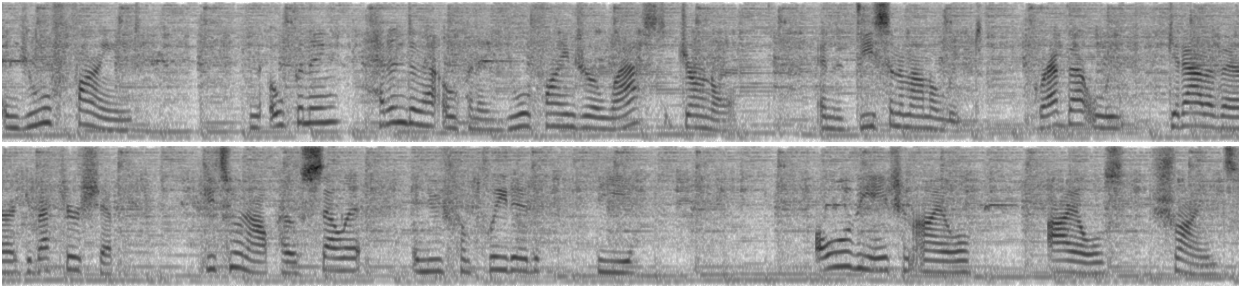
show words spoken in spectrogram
and you will find an opening. Head into that opening. You will find your last journal and a decent amount of loot. Grab that loot, get out of there, get back to your ship, get to an outpost, sell it, and you've completed the all of the ancient isle isles shrines.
